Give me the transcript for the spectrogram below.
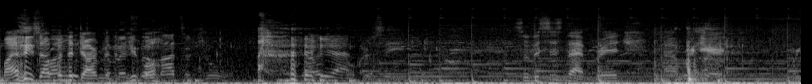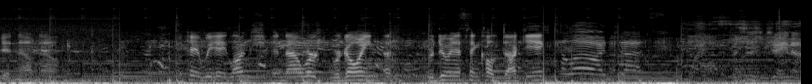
Miley's up with the Dartmouth people. yeah. So this is that bridge. Uh, we're here. We're getting out now. Okay, we ate lunch and now we're we're going. Uh, we're doing a thing called duckying. Hello, I'm Jess. This is Jana.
